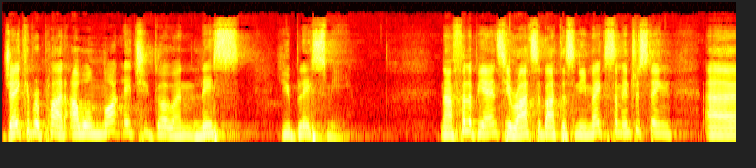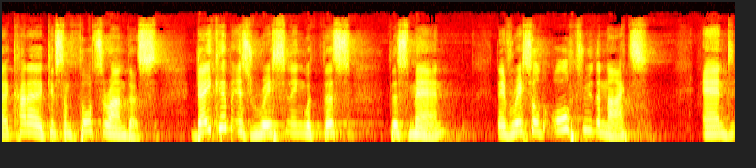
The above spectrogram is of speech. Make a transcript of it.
Jacob replied, I will not let you go unless you bless me. Now, Philip Yancey writes about this and he makes some interesting, uh, kind of gives some thoughts around this. Jacob is wrestling with this, this man. They've wrestled all through the night and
